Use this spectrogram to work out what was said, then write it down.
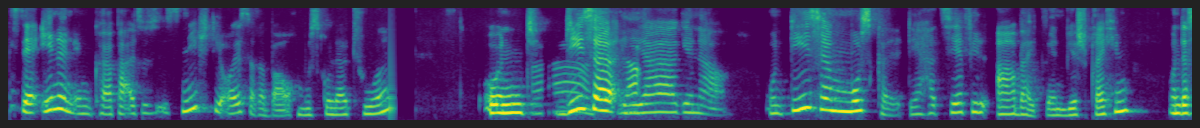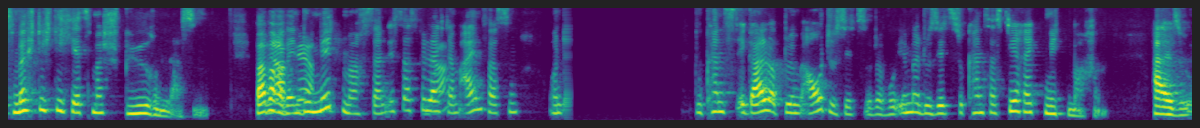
ist der innen im Körper. Also es ist nicht die äußere Bauchmuskulatur. Und ah, dieser, ja. ja, genau. Und dieser Muskel, der hat sehr viel Arbeit, wenn wir sprechen. Und das möchte ich dich jetzt mal spüren lassen. Barbara, ja, wenn du mitmachst, dann ist das vielleicht am einfachsten. Und du kannst, egal ob du im Auto sitzt oder wo immer du sitzt, du kannst das direkt mitmachen. Also,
